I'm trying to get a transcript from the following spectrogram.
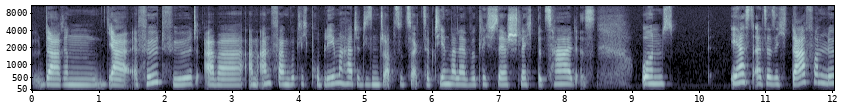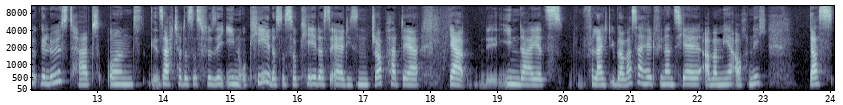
darin ja erfüllt fühlt, aber am Anfang wirklich Probleme hatte, diesen Job so zu akzeptieren, weil er wirklich sehr schlecht bezahlt ist. Und erst als er sich davon gelöst hat und gesagt hat, das ist für ihn okay, das ist okay, dass er diesen Job hat, der ja ihn da jetzt vielleicht über Wasser hält finanziell, aber mehr auch nicht, das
